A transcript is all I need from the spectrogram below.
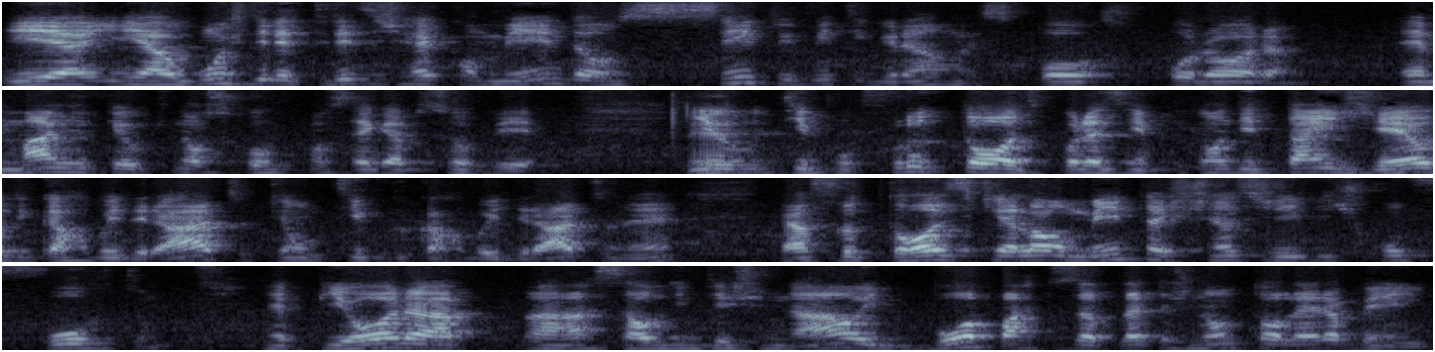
E, e algumas diretrizes recomendam 120 gramas por, por hora. É mais do que o que nosso corpo consegue absorver. E é. o tipo frutose, por exemplo, é onde está em gel de carboidrato, que é um tipo de carboidrato, né? É a frutose que ela aumenta as chances de desconforto, né? piora a, a saúde intestinal e boa parte dos atletas não tolera bem.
